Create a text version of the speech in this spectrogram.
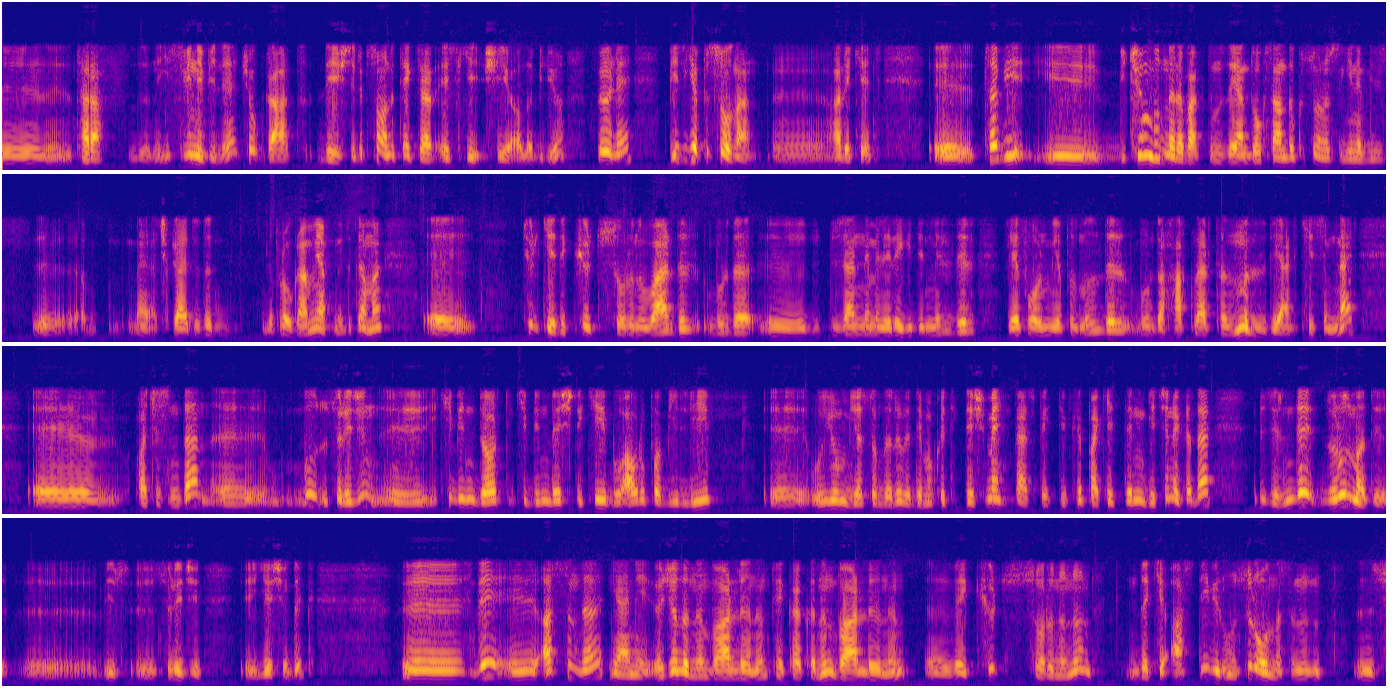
taraflığını ismini bile çok rahat değiştirip sonra tekrar eski şeyi alabiliyor. Böyle bir yapısı olan e, hareket. E, tabii e, bütün bunlara baktığımızda yani 99 sonrası yine biz e, açık radyoda program yapmıyorduk ama e, Türkiye'de Kürt sorunu vardır. Burada e, düzenlemelere gidilmelidir, reform yapılmalıdır. Burada haklar tanınmalıdır diyen kesimler e, açısından e, bu sürecin e, 2004-2005'teki bu Avrupa Birliği e, uyum yasaları ve demokratikleşme perspektifli paketlerin geçene kadar üzerinde durulmadığı e, bir e, süreci yaşadık. Ve aslında yani Öcalan'ın varlığının, PKK'nın varlığının ve Kürt sorununun daki asli bir unsur olmasının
